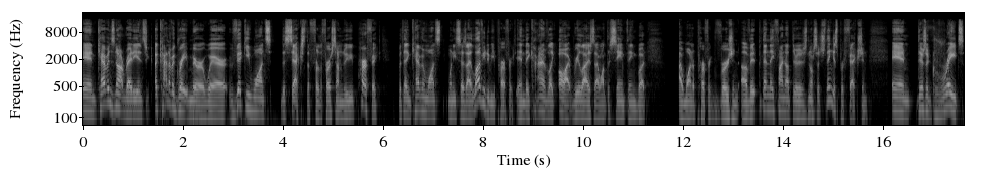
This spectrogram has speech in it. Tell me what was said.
And Kevin's not ready. It's a kind of a great mirror where Vicky wants the sex the, for the first time to be perfect, but then Kevin wants when he says "I love you" to be perfect, and they kind of like, oh, I realized I want the same thing, but I want a perfect version of it. But then they find out there's no such thing as perfection. And there's a great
